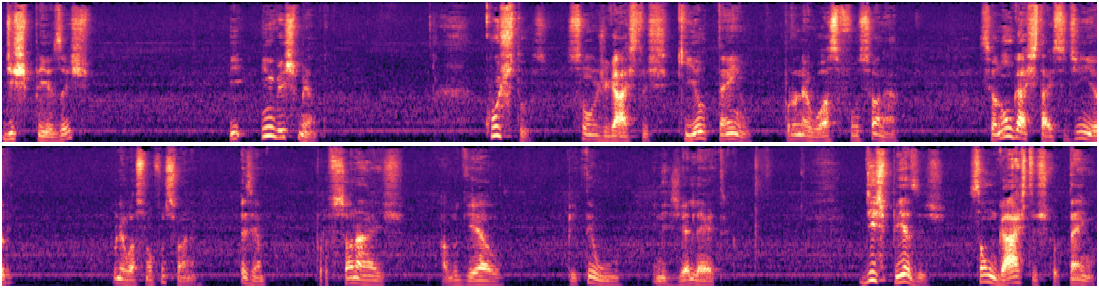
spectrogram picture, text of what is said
despesas e investimento. Custos são os gastos que eu tenho para o negócio funcionar. Se eu não gastar esse dinheiro, o negócio não funciona. Exemplo: profissionais, aluguel, PTU, energia elétrica. Despesas são gastos que eu tenho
